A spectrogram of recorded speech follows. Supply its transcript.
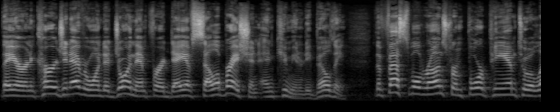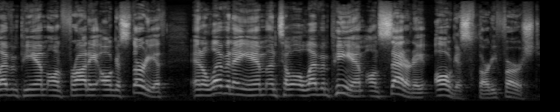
They are encouraging everyone to join them for a day of celebration and community building. The festival runs from 4 p.m. to 11 p.m. on Friday, August 30th, and 11 a.m. until 11 p.m. on Saturday, August 31st.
